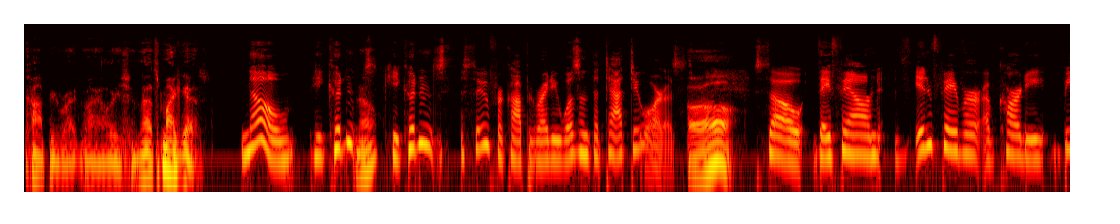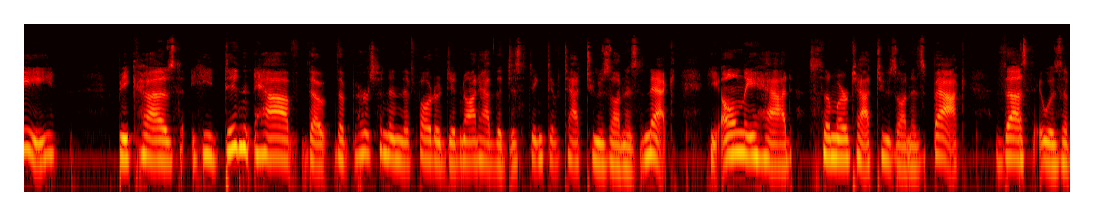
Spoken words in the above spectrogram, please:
Copyright violation. That's my guess. No, he couldn't. No? He couldn't sue for copyright. He wasn't the tattoo artist. Oh. So they found in favor of Cardi B because he didn't have the the person in the photo did not have the distinctive tattoos on his neck. He only had similar tattoos on his back. Thus, it was a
